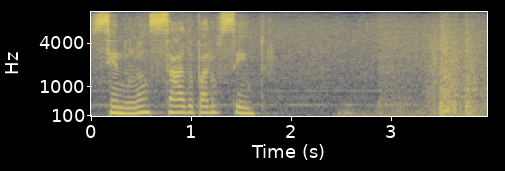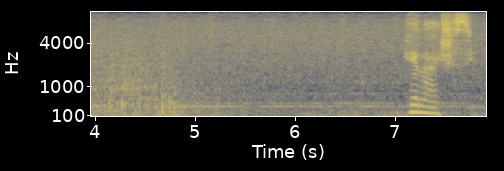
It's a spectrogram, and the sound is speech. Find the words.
sendo lançado para o centro. Relaxe-se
